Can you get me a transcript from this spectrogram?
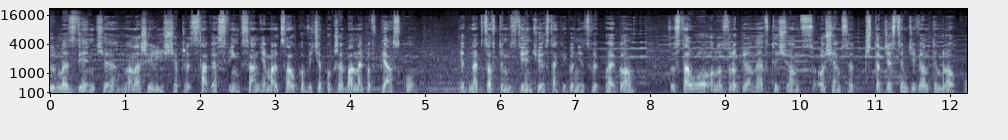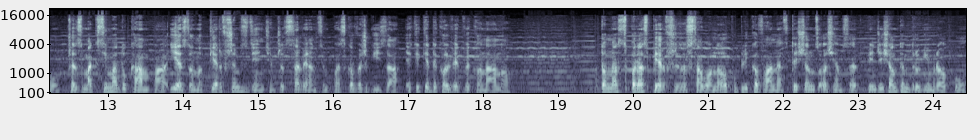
Siódme zdjęcie na naszej liście przedstawia Sfinksa niemal całkowicie pogrzebanego w piasku. Jednak co w tym zdjęciu jest takiego niezwykłego? Zostało ono zrobione w 1849 roku przez Maxima Ducampa i jest ono pierwszym zdjęciem przedstawiającym płaskowyż Giza, jakie kiedykolwiek wykonano. Natomiast po raz pierwszy zostało ono opublikowane w 1852 roku.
